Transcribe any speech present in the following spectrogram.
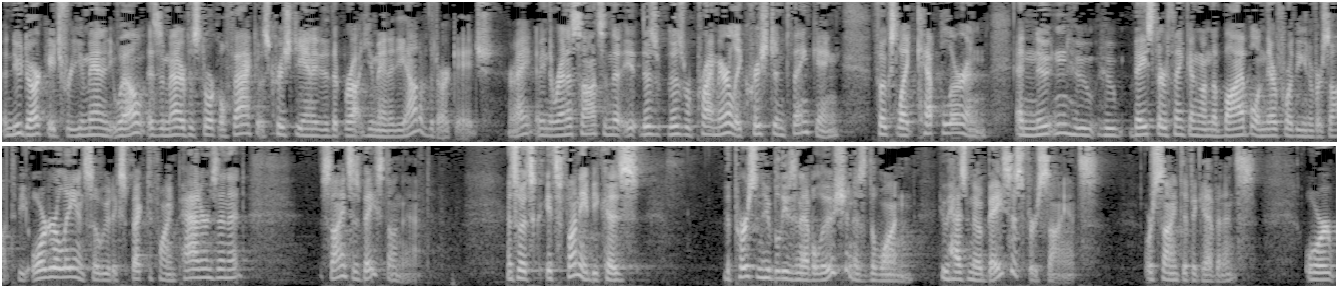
a new dark age for humanity. Well, as a matter of historical fact, it was Christianity that brought humanity out of the dark age, right? I mean, the Renaissance and the, it, those, those were primarily Christian thinking. Folks like Kepler and, and Newton who, who based their thinking on the Bible and therefore the universe ought to be orderly and so we would expect to find patterns in it. Science is based on that. And so it's, it's funny because the person who believes in evolution is the one who has no basis for science or scientific evidence or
